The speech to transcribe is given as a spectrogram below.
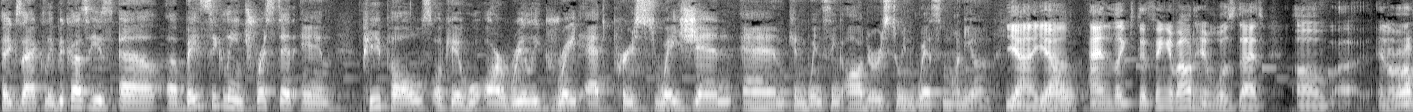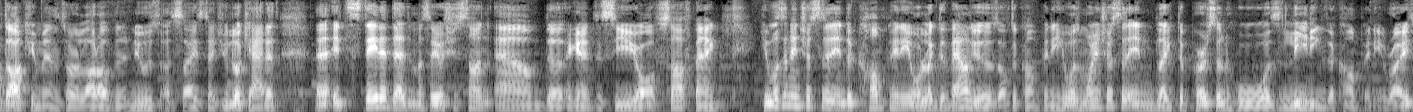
Exactly, because he's uh, uh, basically interested in peoples, okay, who are really great at persuasion and convincing others to invest money on. Yeah, you yeah. know? And like the thing about him was that um, uh, in a lot of documents or a lot of the news uh, sites that you look at it, uh, it stated that Masayoshi Son, um, the again the CEO of SoftBank, he wasn't interested in the company or like the values of the company. He was more interested in like the person who was leading the company, right?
